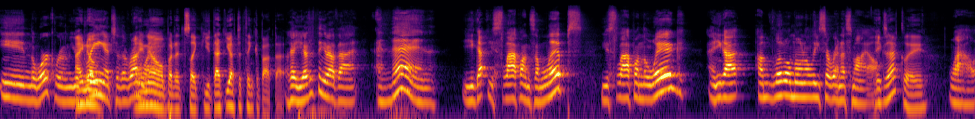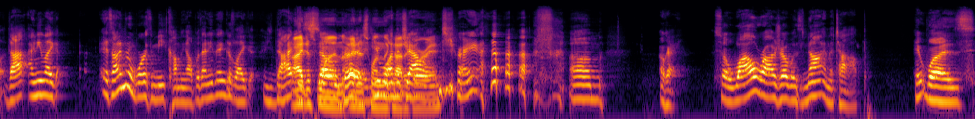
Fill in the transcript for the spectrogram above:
in the workroom. You're I know. bringing it to the runway. I know, but it's like you that you have to think about that. Okay, you have to think about that, and then you got you slap on some lips, you slap on the wig, and you got a little Mona Lisa Rinna smile. Exactly. Wow, that I mean, like, it's not even worth me coming up with anything because like that I is just so won- I just won you the won the challenge, right? um, okay, so while Raja was not in the top, it was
